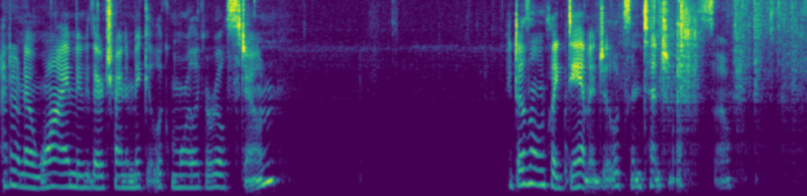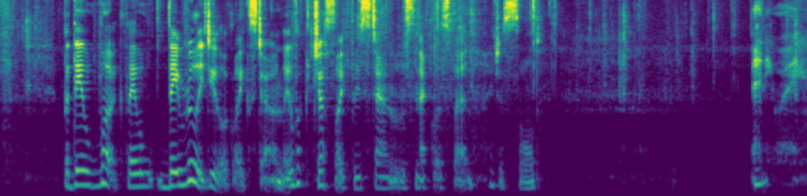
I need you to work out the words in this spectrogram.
I don't know why. Maybe they're trying to make it look more like a real stone. It doesn't look like damage, it looks intentional, so. But they look, they, they really do look like stone. They look just like these stones, this necklace that I just sold. Anyway,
